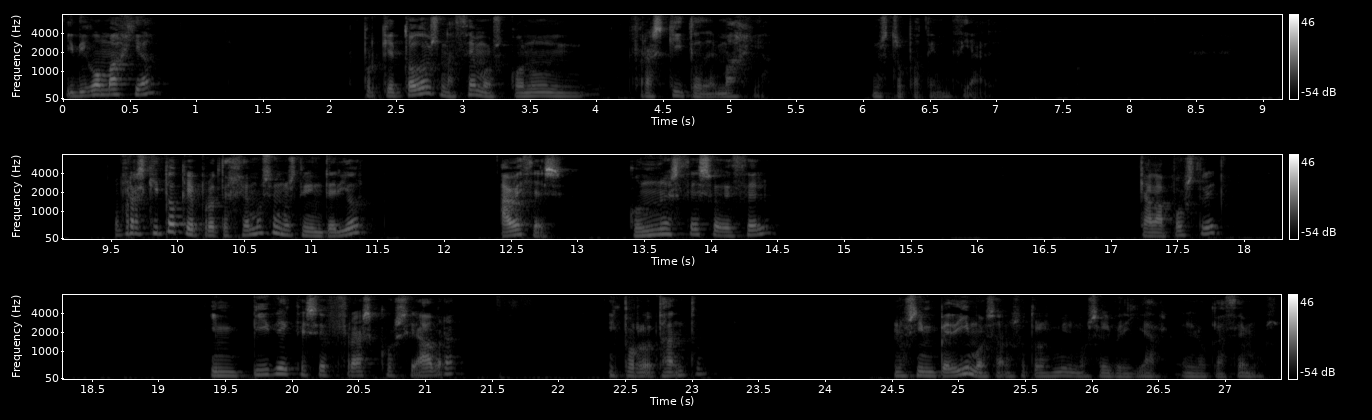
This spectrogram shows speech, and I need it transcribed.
Y digo magia porque todos nacemos con un frasquito de magia, nuestro potencial. Un frasquito que protegemos en nuestro interior, a veces con un exceso de celo, que a la postre impide que ese frasco se abra y por lo tanto nos impedimos a nosotros mismos el brillar en lo que hacemos.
